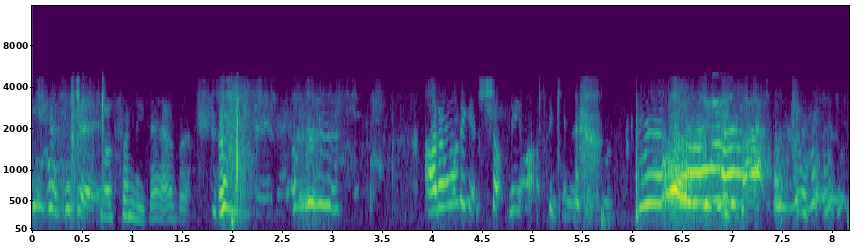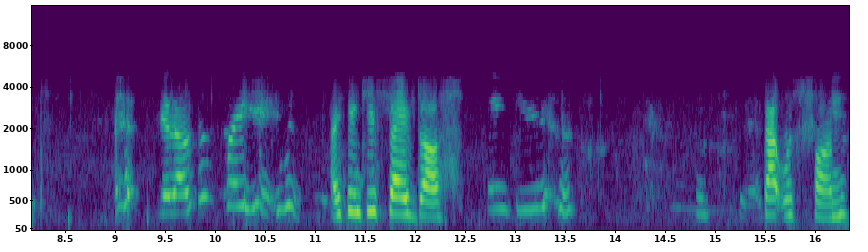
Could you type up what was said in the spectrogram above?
okay. Well, somebody there, but I don't want to get shot in the arse again. yeah, that was just freaking. I think you saved us. Thank you. That was fun.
